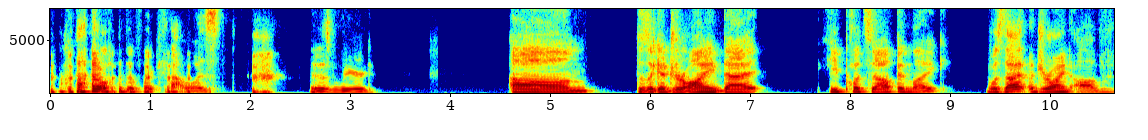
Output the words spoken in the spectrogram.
I don't know what the fuck that was. It was weird. Um, there's like a drawing that he puts up, and like, was that a drawing of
